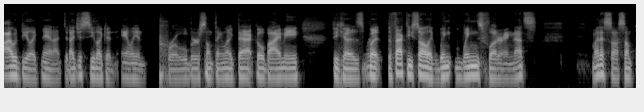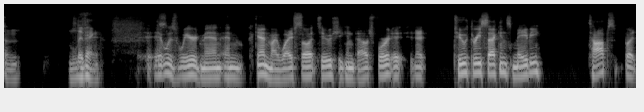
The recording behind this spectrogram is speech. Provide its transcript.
I would be like, man, I, did I just see like an alien probe or something like that go by me? Because, Right. but the fact that you saw like wing, wings fluttering, that's might have saw something living. it was weird, man. And again, my wife saw it too. She can vouch for it. It, it two, three seconds, maybe tops, but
